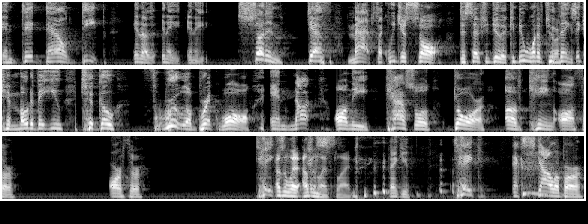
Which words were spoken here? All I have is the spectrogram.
and dig down deep in a in a in a sudden death match like we just saw Deception do, it can do one of two things. It can motivate you to go through a brick wall and knock on the castle door of King Arthur. Arthur. Take I was gonna let I was gonna let slide. Thank you. Take Excalibur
